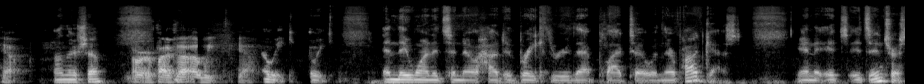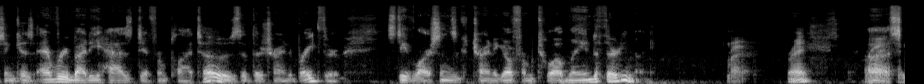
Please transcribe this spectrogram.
Yeah, on their show or five a week. Yeah, a week a week and they wanted to know how to break through that plateau in their podcast and it's it's interesting because everybody has different plateaus that they're trying to break through Steve Larsen's trying to go from 12 million to 30 million right. right Right. Uh, so-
